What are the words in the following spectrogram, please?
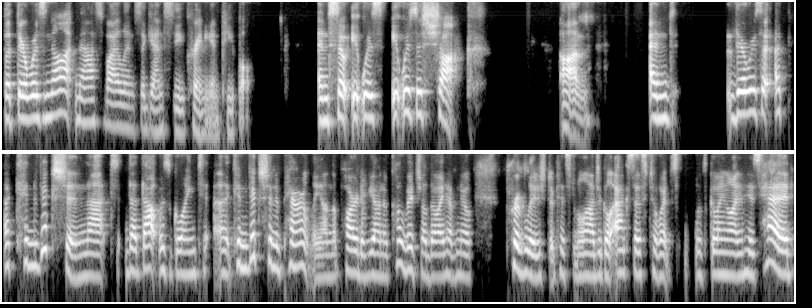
but there was not mass violence against the Ukrainian people. And so it was, it was a shock. Um, and there was a, a, conviction that that that was going to a conviction apparently on the part of Yanukovych, although I have no privileged epistemological access to what's what's going on in his head,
